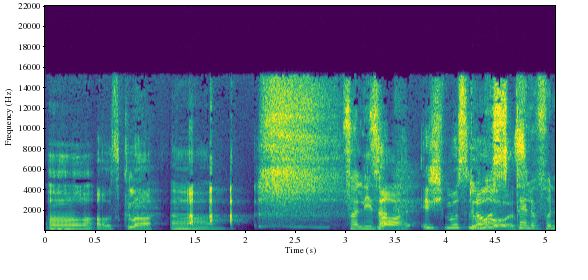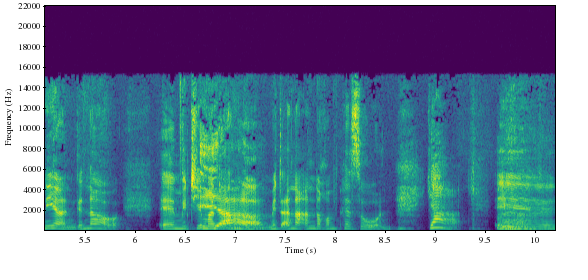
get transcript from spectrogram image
Oh, alles klar. Oh. So, Lisa. So, ich muss du los. Du musst telefonieren, genau. Äh, mit jemand ja. anderem, mit einer anderen Person. Ja, äh,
